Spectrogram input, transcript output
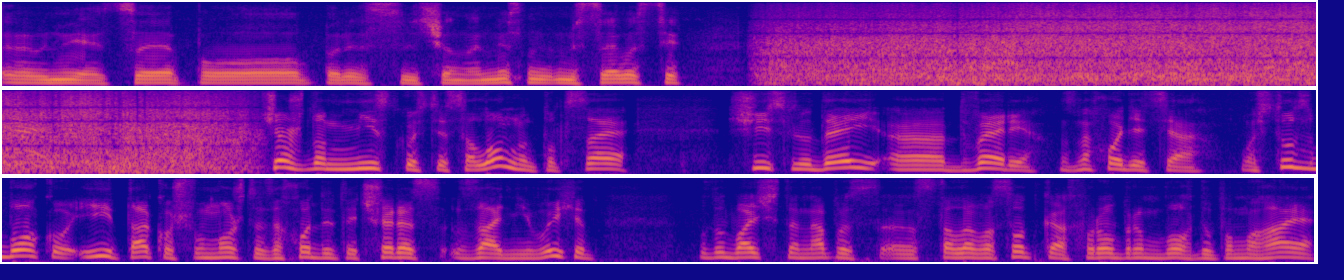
Е, Ні, це по пересвідченій місцевості. Що ж до місткості салону, то це 6 людей. Е, Двері знаходяться ось тут збоку, і також ви можете заходити через задній вихід. Тут бачите напис Сталева сотка, хоробрим Бог допомагає.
